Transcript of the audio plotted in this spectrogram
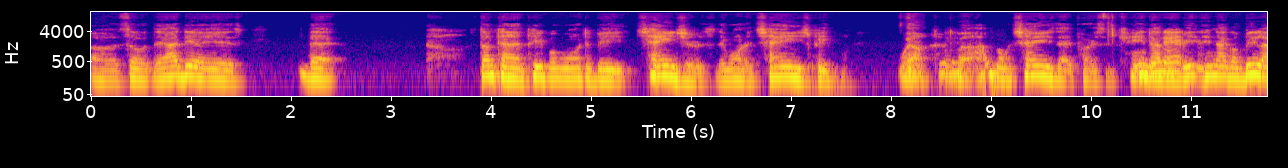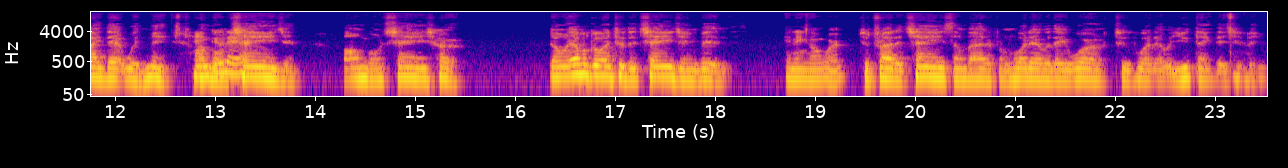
uh, so, the idea is that sometimes people want to be changers. They want to change people. Well, well, I'm gonna change that person. Can't he's not gonna be he's not gonna be like that with me. Can't I'm gonna change him. I'm gonna change her. Don't ever go into the changing business. It ain't gonna work. To try to change somebody from whatever they were to whatever you think they should be.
